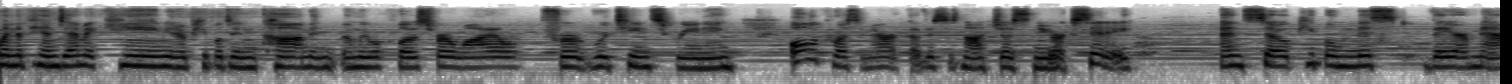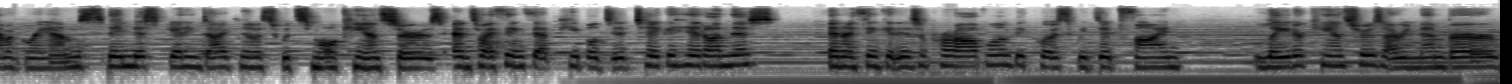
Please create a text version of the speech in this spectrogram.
When the pandemic came, you know, people didn't come and, and, we were closed for a while for routine screening all across America. This is not just New York City. And so people missed their mammograms. They missed getting diagnosed with small cancers. And so I think that people did take a hit on this. And I think it is a problem because we did find later cancers. I remember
